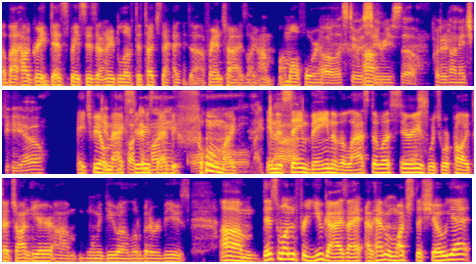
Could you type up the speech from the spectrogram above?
about how great Dead Space is, and he'd love to touch that uh, franchise. Like I'm, I'm all for it. Oh, let's do a um, series though. Put it on HBO. HBO Max series. Money. That'd be oh, oh my, my in the same vein of the Last of Us series, yes. which we'll probably touch on here um, when we do a little bit of reviews. Um, this one for you guys, I, I haven't watched the show yet.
